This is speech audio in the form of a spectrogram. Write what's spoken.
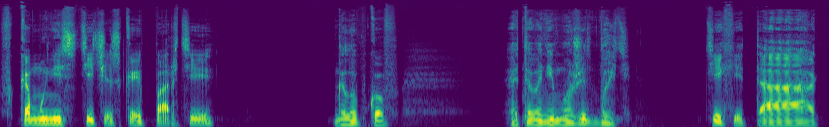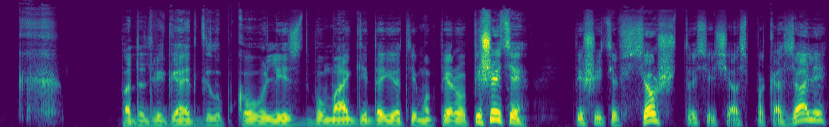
в коммунистической партии? Голубков. Этого не может быть. Тихий. Так. Пододвигает Голубкову лист бумаги, дает ему перо. Пишите. Пишите все, что сейчас показали.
